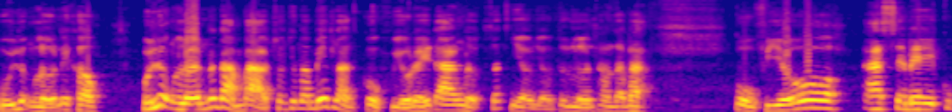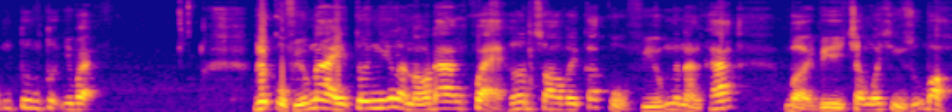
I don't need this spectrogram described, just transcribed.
khối lượng lớn hay không. Khối lượng lớn nó đảm bảo cho chúng ta biết là cổ phiếu đấy đang được rất nhiều nhà đầu tư lớn tham gia vào. Cổ phiếu ACB cũng tương tự như vậy việc cổ phiếu này tôi nghĩ là nó đang khỏe hơn so với các cổ phiếu ngân hàng khác. Bởi vì trong quá trình rũ bỏ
